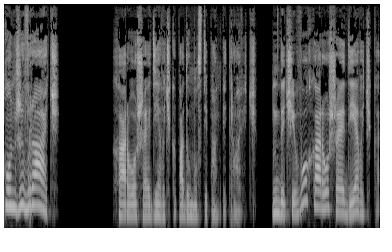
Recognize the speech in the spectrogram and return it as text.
«Он же врач!» «Хорошая девочка», — подумал Степан Петрович. «Да чего хорошая девочка!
